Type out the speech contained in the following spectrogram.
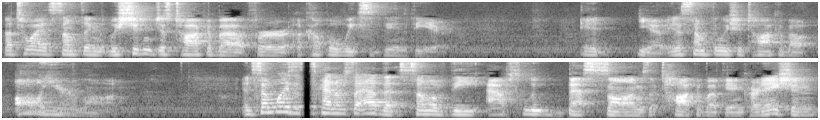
That's why it's something that we shouldn't just talk about for a couple weeks at the end of the year. It, you know, it is something we should talk about all year long. In some ways, it's kind of sad that some of the absolute best songs that talk about the incarnation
